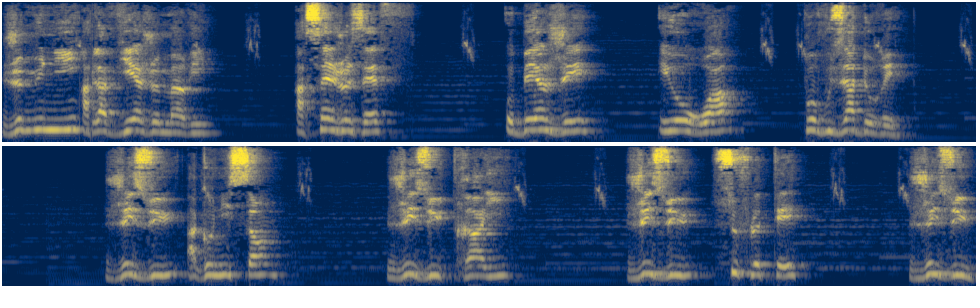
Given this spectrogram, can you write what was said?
Je m'unis à la Vierge Marie, à Saint Joseph, au berger et au roi pour vous adorer. Jésus agonisant, Jésus trahi, Jésus souffleté, Jésus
